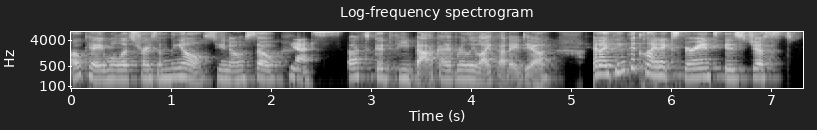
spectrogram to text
okay well let's try something else you know so yes that's good feedback i really like that idea and i think the client experience is just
